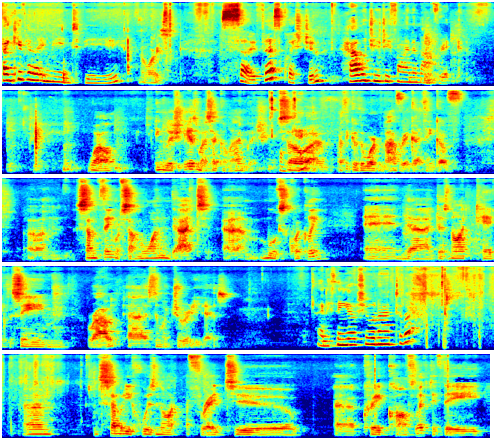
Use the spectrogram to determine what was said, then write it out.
Thank you for letting me interview you. No worries. So, first question How would you define a maverick? Well, English is my second language. So Okay. um, I think of the word maverick, I think of um, something or someone that um, moves quickly and uh, does not take the same route as the majority does. Anything else you want to add to that? Um, somebody who is not afraid to uh, create conflict if they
